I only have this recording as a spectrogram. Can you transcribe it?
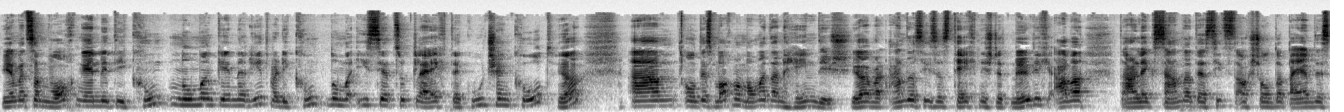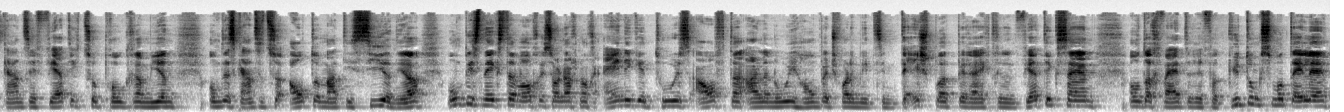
Wir haben jetzt am Wochenende die Kundennummern generiert, weil die Kundennummer ist ja zugleich der Gutscheincode. Ja? Ähm, und das machen wir momentan händisch, ja? weil anders ist es technisch nicht möglich, aber der Alexander, der sitzt auch schon dabei, um das Ganze fertig zu programmieren, um das Ganze zu automatisieren. Ja? Und bis nächste Woche sollen auch noch einige Tools auf der Alanui Homepage, vor allem jetzt im Dashboard-Bereich drinnen, fertig sein und auch weitere Vergütungsmodelle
